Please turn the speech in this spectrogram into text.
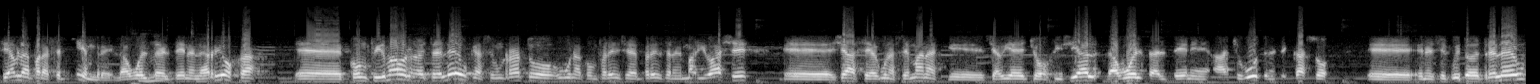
se habla para septiembre, la vuelta del TN en La Rioja, eh, confirmado lo de Treleu, que hace un rato hubo una conferencia de prensa en el Mario Valle, eh, ya hace algunas semanas que se había hecho oficial la vuelta del TN a Chubut, en este caso eh, en el circuito de Treleu,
